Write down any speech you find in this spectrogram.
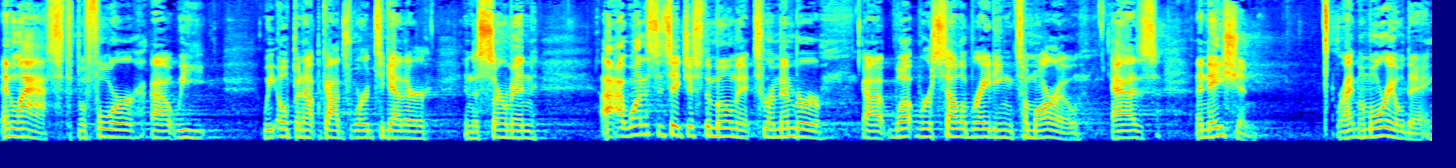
And last, before uh, we, we open up God's word together in the sermon, I, I want us to take just a moment to remember uh, what we're celebrating tomorrow as a nation, right? Memorial Day.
